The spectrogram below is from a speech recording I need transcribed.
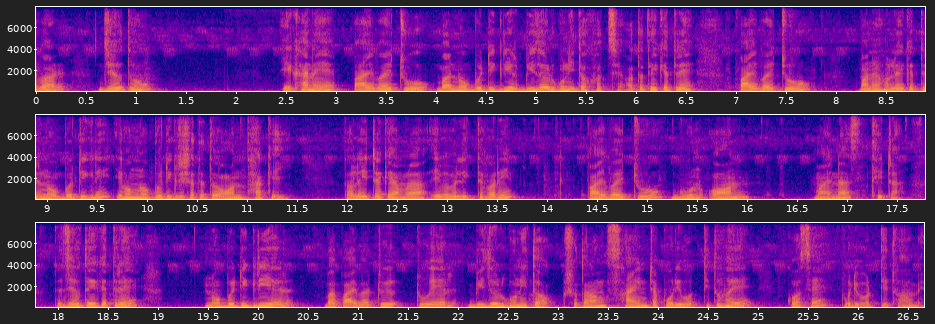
এবার যেহেতু এখানে পাই বাই টু বা নব্বই ডিগ্রির বিজোড় গুণিতক হচ্ছে, অর্থাৎ এক্ষেত্রে পাই বাই টু মানে হলো এক্ষেত্রে নব্বই ডিগ্রি এবং নব্বই ডিগ্রির সাথে তো ওয়ান থাকেই। তাহলে এটাকে আমরা এভাবে লিখতে পারি, পাই বাই টু গুণ ওয়ান মাইনাস থিটা তো যেহেতু এক্ষেত্রে নব্বই ডিগ্রি এর বা পাই বাই টু টু এর বিজোড় গুণিতক। সুতরাং সাইনটা পরিবর্তিত হয়ে কসে পরিবর্তিত হবে।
